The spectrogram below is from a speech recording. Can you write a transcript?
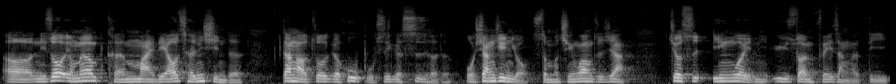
呃，你说有没有可能买疗程型的？刚好做一个互补是一个适合的，我相信有什么情况之下，就是因为你预算非常的低，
